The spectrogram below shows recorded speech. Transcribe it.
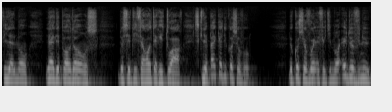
finalement l'indépendance de ces différents territoires, ce qui n'est pas le cas du Kosovo. Le Kosovo, effectivement, est devenu,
